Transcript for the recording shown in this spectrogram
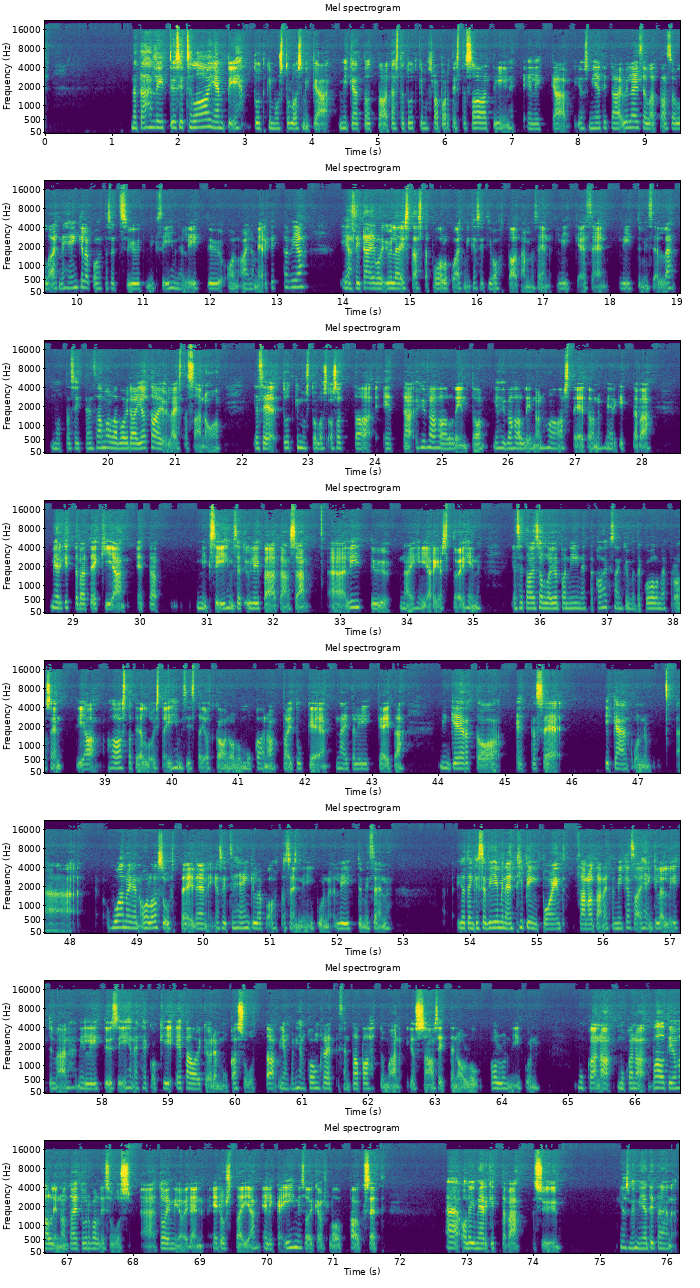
No, tähän liittyy sitten se laajempi tutkimustulos, mikä, mikä tota, tästä tutkimusraportista saatiin. Eli jos mietitään yleisellä tasolla, että ne henkilökohtaiset syyt, miksi ihminen liittyy, on aina merkittäviä – ja sitä ei voi yleistää sitä polkua, että mikä sitten johtaa tämmöiseen liikkeeseen liittymiselle, mutta sitten samalla voidaan jotain yleistä sanoa. Ja se tutkimustulos osoittaa, että hyvä hallinto ja hyvä hallinnon haasteet on merkittävä, merkittävä tekijä, että miksi ihmiset ylipäätänsä liittyy näihin järjestöihin. Ja se taisi olla jopa niin, että 83 prosenttia haastatelluista ihmisistä, jotka on ollut mukana tai tukee näitä liikkeitä – niin kertoo, että se ikään kuin ää, huonojen olosuhteiden ja sitten se henkilökohtaisen niin kuin liittymisen, jotenkin se viimeinen tipping point, sanotaan, että mikä sai henkilön liittymään, niin liittyy siihen, että he koki epäoikeudenmukaisuutta jonkun ihan konkreettisen tapahtuman, jossa on sitten ollut, ollut niin kuin mukana, mukana valtiohallinnon tai turvallisuustoimijoiden edustajia, eli ihmisoikeusloukkaukset – oli merkittävä syy. Jos me mietitään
